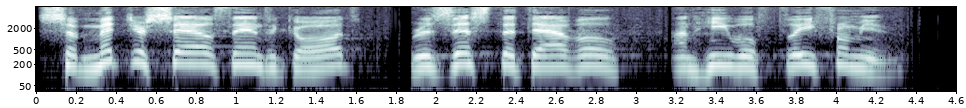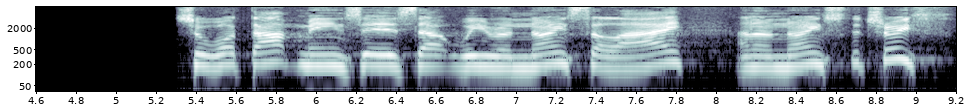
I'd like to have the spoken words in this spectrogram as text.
Submit yourselves then to God, resist the devil, and he will flee from you. So, what that means is that we renounce the lie and announce the truth.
